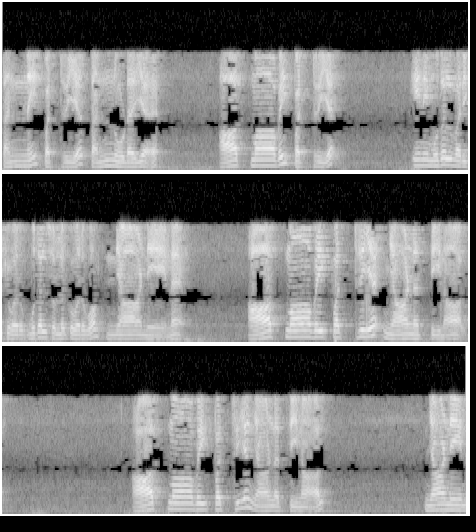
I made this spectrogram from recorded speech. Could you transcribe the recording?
தன்னை பற்றிய தன்னுடைய ஆத்மாவை பற்றிய இனி முதல் வரிக்கு வரும் முதல் சொல்லுக்கு வருவோம். ஞானேன. ஆத்மாவை பற்றிய ஞானத்தினால் ஆத்மாவை பற்றிய ஞானத்தினால் ஞானேன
